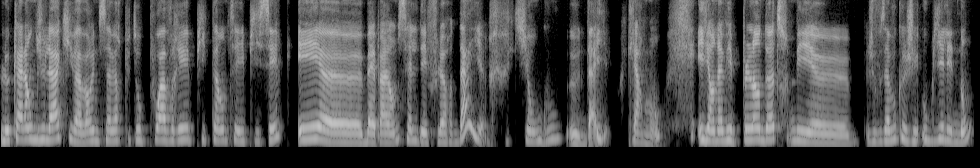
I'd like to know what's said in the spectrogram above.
Le calendula qui va avoir une saveur plutôt poivrée, piquante et épicée. Et euh, ben, par exemple celle des fleurs d'ail qui ont goût euh, d'ail clairement. Et il y en avait plein d'autres, mais euh, je vous avoue que j'ai oublié les noms.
